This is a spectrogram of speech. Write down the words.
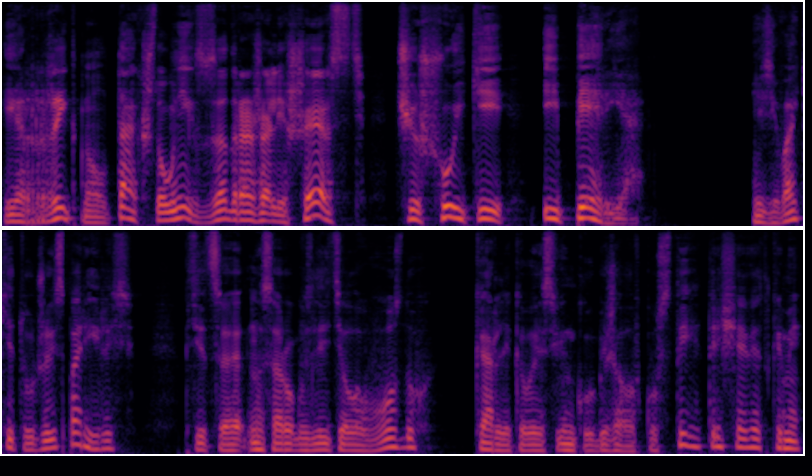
и рыкнул так, что у них задрожали шерсть, чешуйки и перья. И зеваки тут же испарились. Птица-носорог взлетела в воздух, Карликовая свинка убежала в кусты, треща ветками,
